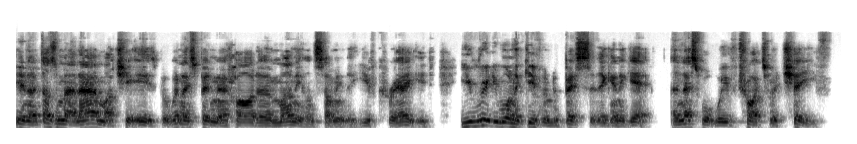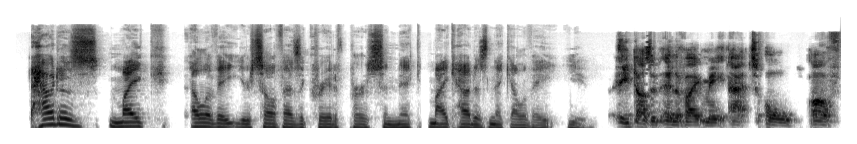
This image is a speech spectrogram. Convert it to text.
you know, it doesn't matter how much it is, but when they spend their hard-earned money on something that you've created, you really want to give them the best that they're going to get, and that's what we've tried to achieve. How does Mike elevate yourself as a creative person, Nick? Mike, how does Nick elevate you? he doesn't elevate me at all. I've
